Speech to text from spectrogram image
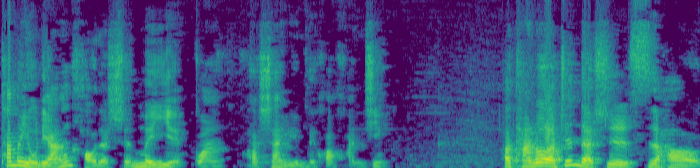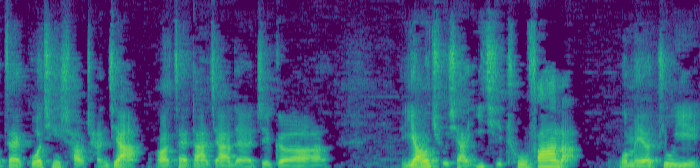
他们有良好的审美眼光，和，善于美化环境。啊，倘若真的是四号在国庆小长假，啊，在大家的这个要求下一起出发了，我们要注意，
